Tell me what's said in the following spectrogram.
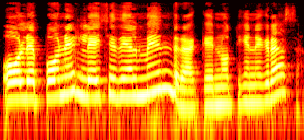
O le pones leche de almendra, que no tiene grasa.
